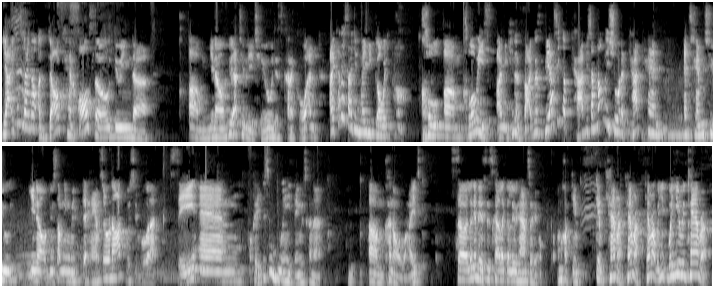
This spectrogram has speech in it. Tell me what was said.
Yeah, I guess I know a dog can also doing the, um, you know, do activity too, which is kind of cool. And I kind of decided to maybe go with um, Chloe's, I mean, kitten side because we actually got cat, which I'm not really sure that cat can attempt to, you know, do something with the hamster or not, which we're gonna see. And okay, it doesn't do anything, which kind of, um, kind of alright. So look at this. It's kind of like a little hamster here. Oh my god! Oh my god! Game, game, camera, camera, camera. Where you, where you with camera?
